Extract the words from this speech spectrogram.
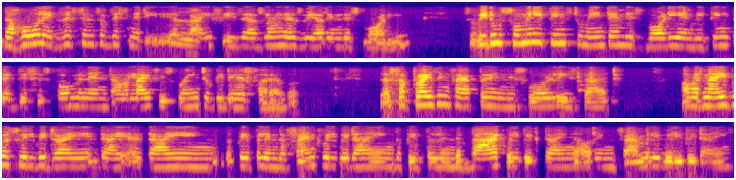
the whole existence of this material life is as long as we are in this body. So we do so many things to maintain this body and we think that this is permanent. Our life is going to be there forever. The surprising factor in this world is that our neighbors will be dry, die, dying. The people in the front will be dying. The people in the back will be dying. Our in family will be dying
